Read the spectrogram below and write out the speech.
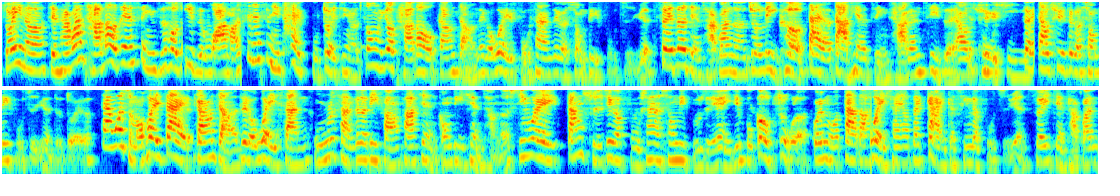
所以呢，检察官查到这件事情之后，就一直挖嘛，这件事情太不对劲了。终于又查到我刚刚讲的那个位于釜山这个兄弟福祉院，所以这个检察官呢，就立刻带了大片的警察跟记者要去去对，要去这个兄弟福祉院就对了。但为什么会在刚刚讲的这个蔚山五日山这个地方发现工地现场呢？是因为当时这个釜山的兄弟福祉院已经不够住了，规模大到蔚山要再盖一个新的福祉院，所以检察官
